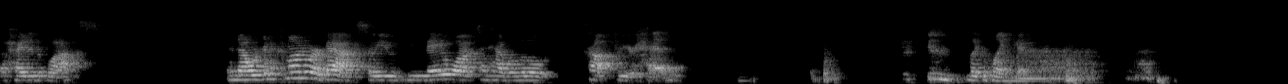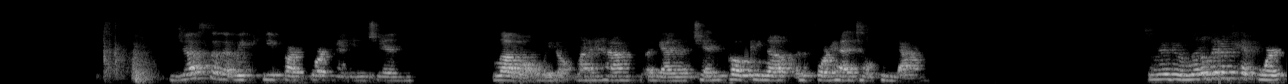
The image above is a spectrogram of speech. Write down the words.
the height of the blocks. And now we're going to come onto our back. So you, you may want to have a little prop for your head, like a blanket. Just so that we keep our forehead and chin level. We don't want to have, again, the chin poking up and the forehead tilting down. So we're going to do a little bit of hip work.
